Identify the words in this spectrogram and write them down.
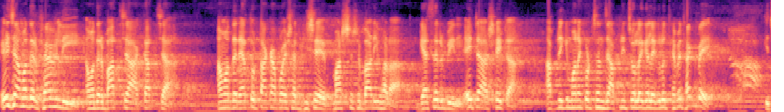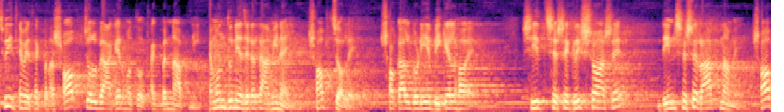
এই যে আমাদের ফ্যামিলি আমাদের বাচ্চা, কাচ্চা, আমাদের এত টাকা পয়সার হিসেব, মাস শেষে বাড়ি ভাড়া, গ্যাসের বিল এইটা সেটা, আপনি কি মনে করছেন যে আপনি চলে গেলে এগুলো থেমে থাকবে? কিছুই থেমে থাকবে না, সব চলবে আগের মতো, থাকবেন না আপনি। এমন দুনিয়া যেটাতে আমি নাই, সব চলে। সকাল গড়িয়ে বিকেল হয়। শীত শেষে গ্রীষ্ম আসে, দিন শেষে রাত নামে, সব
